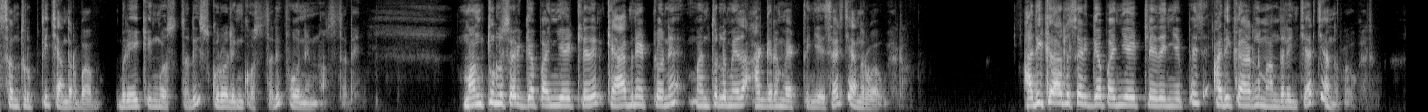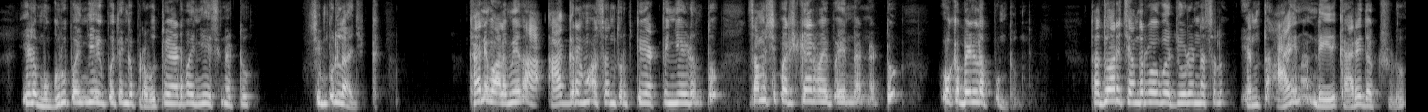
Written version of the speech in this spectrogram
అసంతృప్తి చంద్రబాబు. బ్రేకింగ్ వస్తుంది స్క్రోలింగ్ వస్తుంది ఫోన్ ఇన్ వస్తుంది. మంత్రులు సరిగ్గా పనిచేయట్లేదని క్యాబినెట్లోనే మంత్రుల మీద ఆగ్రహం వ్యక్తం చేశారు చంద్రబాబు గారు. అధికారులు సరిగ్గా పనిచేయట్లేదని చెప్పేసి అధికారులు మందలించారు చంద్రబాబు గారు. ఇలా ముగ్గురు పని చేయకపోతే ఇంకా ప్రభుత్వం ఏడ పని చేసినట్టు? Simple logic. కానీ వాళ్ళ మీద ఆగ్రహం అసంతృప్తి వ్యక్తం చేయడంతో సమస్య పరిష్కారం అయిపోయింది అన్నట్టు ఒక బిల్డప్ ఉంటుంది. తద్వారా చంద్రబాబు గారు చూడండి అసలు ఎంత ఆయన అండి కార్యదక్షుడు.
